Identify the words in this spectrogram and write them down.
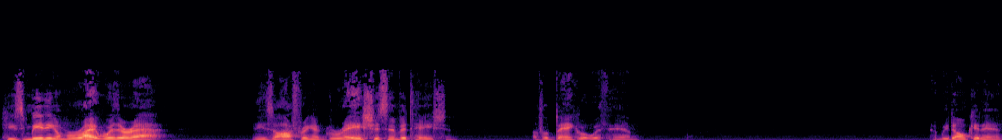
He's meeting them right where they're at. And he's offering a gracious invitation of a banquet with him. And we don't get in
